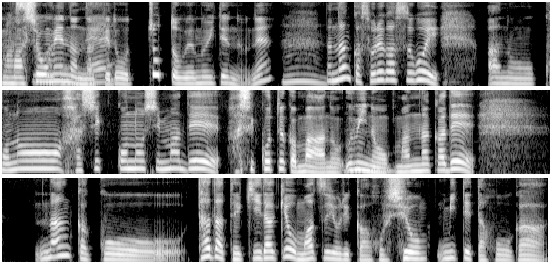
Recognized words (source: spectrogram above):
う真正面なんだけど、ちょっと上向いてんのよね。うんなんかそれがすごいあのこの端っこの島で端っこっていうかまああのうん海の真ん中で、なんかこうただ敵だけを待つよりか星を見てた方が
